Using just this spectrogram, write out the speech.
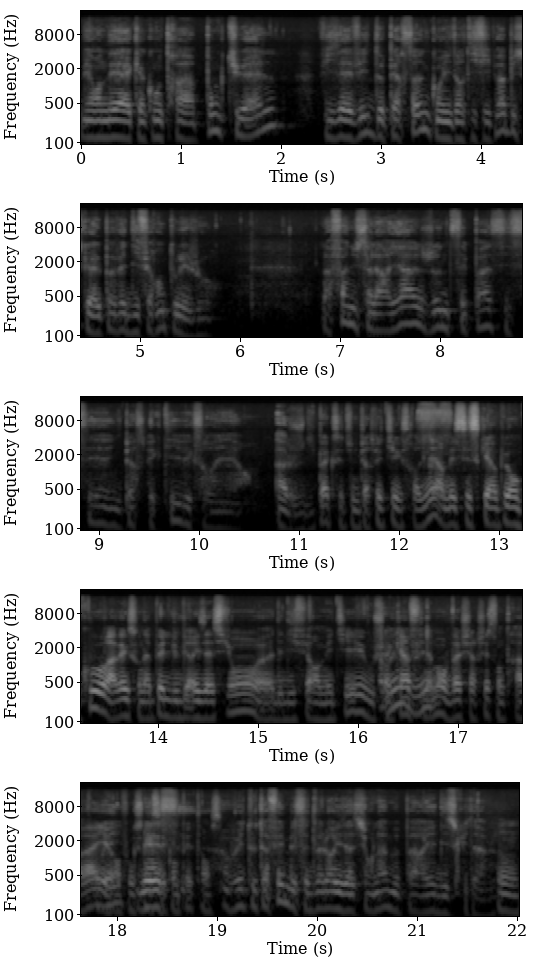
mais on est avec un contrat ponctuel vis-à-vis de personnes qu'on n'identifie pas puisqu'elles peuvent être différentes tous les jours. La fin du salariat, je ne sais pas si c'est une perspective extraordinaire. Ah, je ne dis pas que c'est une perspective extraordinaire, mais c'est ce qui est un peu en cours avec ce qu'on appelle l'ubérisation euh, des différents métiers, où chacun finalement va chercher son travail en fonction de ses compétences. Oui, tout à fait, mais cette valorisation-là me paraît discutable. Hum,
